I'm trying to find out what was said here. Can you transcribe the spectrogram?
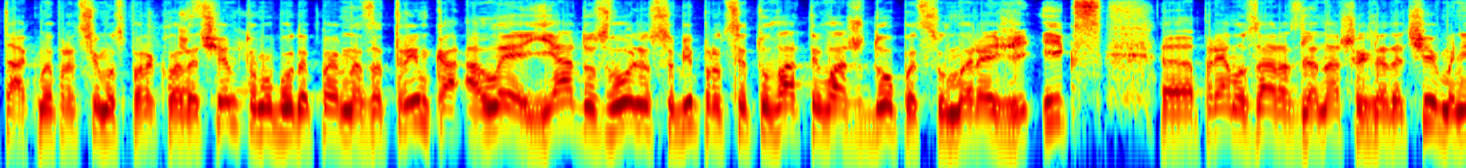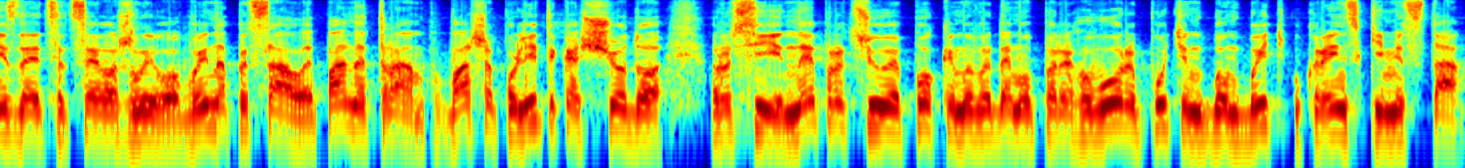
Так, ми працюємо з перекладачем, тому буде певна затримка. Але я дозволю собі процитувати ваш допис у мережі X е, прямо зараз для наших глядачів. Мені здається, це важливо. Ви написали, пане Трамп, ваша політика щодо Росії не працює, поки ми ведемо переговори. Путін бомбить українські міста.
